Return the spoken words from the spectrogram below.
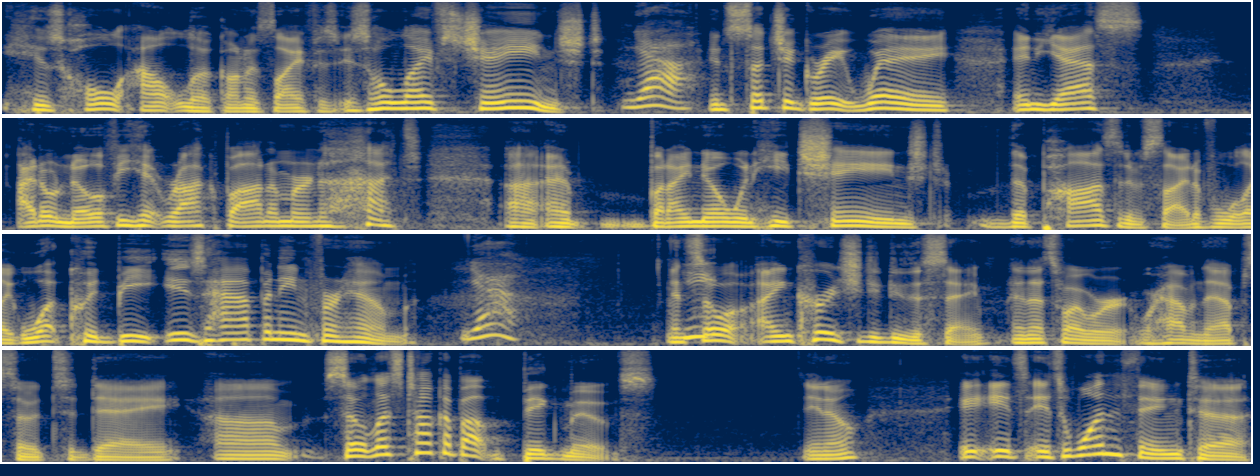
his whole outlook on his life is his whole life's changed. Yeah. in such a great way. And yes, I don't know if he hit rock bottom or not, uh, but I know when he changed, the positive side of like what could be is happening for him. yeah And He- so I encourage you to do the same. And that's why we're, we're having the episode today. Um, so let's talk about big moves. You know, it, it's, it's one thing to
